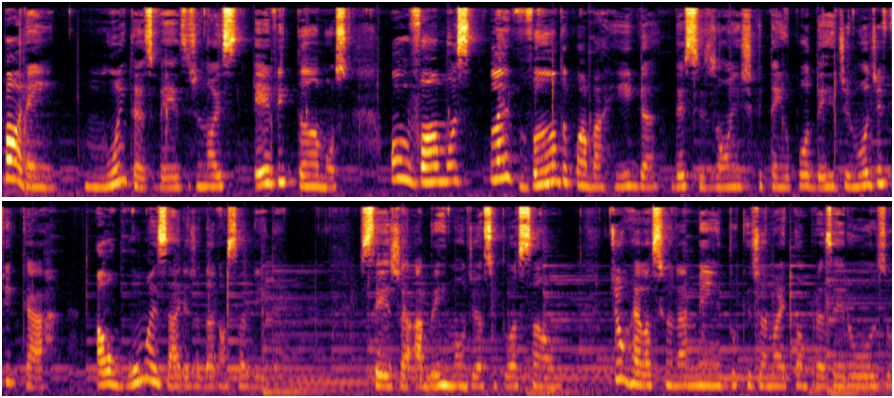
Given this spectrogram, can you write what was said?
Porém, muitas vezes nós evitamos ou vamos levando com a barriga decisões que têm o poder de modificar algumas áreas da nossa vida. Seja abrir mão de uma situação, de um relacionamento que já não é tão prazeroso,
